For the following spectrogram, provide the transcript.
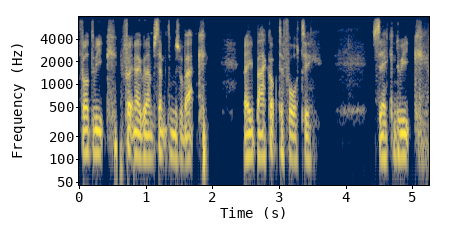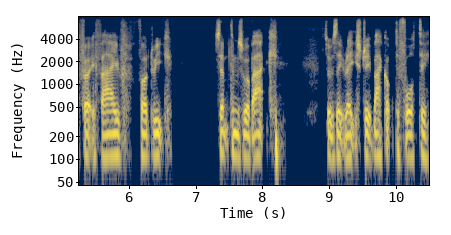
Third week, 30 milligrams. Symptoms were back. Right, back up to 40. Second week, 35. Third week, symptoms were back. So it was like, right, straight back up to 40. And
